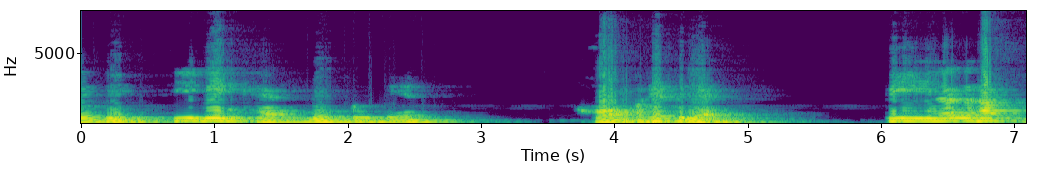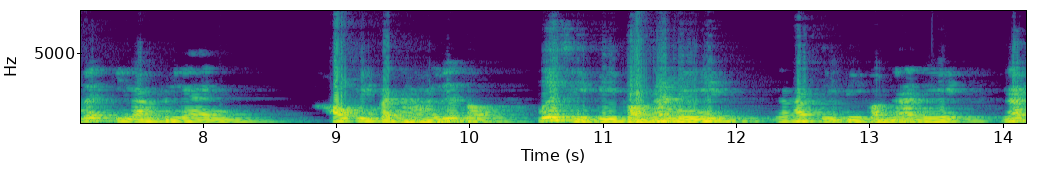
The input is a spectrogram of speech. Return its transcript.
ลิมปิกที่วิ่งแข่ง10,000เมตร ของประเทศฟินแลนด์ปีนั้นนะครับนักกีฬาฟินแลนด์เขามีปัญหาเรื่องของเมื่อสี่ปีก่อนหน้านี้นะครับสี่ปีก่อนหน้านี้ นัก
